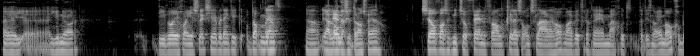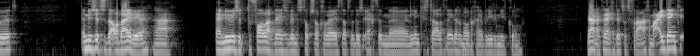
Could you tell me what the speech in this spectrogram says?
eh, junior. Die wil je gewoon in je selectie hebben, denk ik, op dat moment. ja, ja logische transfer. Zelf was ik niet zo fan van Gilles ontslaan en Hoogma weer terugnemen. Maar goed, dat is nou eenmaal ook gebeurd. En nu zitten ze er allebei weer. Ja. En nu is het toevallig deze winterstop zo geweest... dat we dus echt een uh, linker centrale verdediger nodig hebben die er niet komt. Ja, dan krijg je dit soort vragen. Maar ik denk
